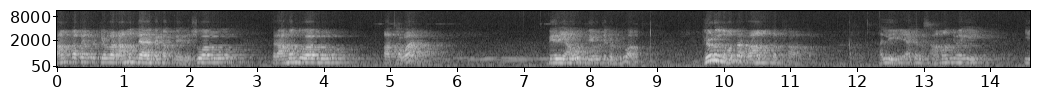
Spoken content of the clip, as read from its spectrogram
ರಾಮಕಥೆ ಅಂದರೆ ಕೇವಲ ರಾಮಂದೇ ಆಗಬೇಕಂತ ಇಲ್ಲ. ಶಿವ ಆಗ್ಬೋದು, ರಾಮಂದು ಆಗ್ಬೋದು, ಅಥವಾ ಬೇರೆ ಯಾವ ದೇವತೆಗಳದ್ದು ಆಗ್ಬೋದು. ಹೇಳುವುದು ಮಾತ್ರ ರಾಮಕಥಾ ಅಂತ. ಅಲ್ಲಿ ಯಾಕಂದ್ರೆ ಸಾಮಾನ್ಯವಾಗಿ ಈ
